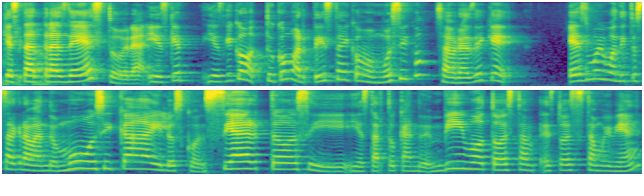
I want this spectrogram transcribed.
que está atrás de esto, ¿verdad? Y es que, y es que como, tú como artista y como músico sabrás de que es muy bonito estar grabando música y los conciertos y, estar tocando en vivo, todo, está, todo está muy bien.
